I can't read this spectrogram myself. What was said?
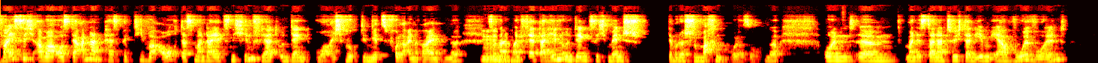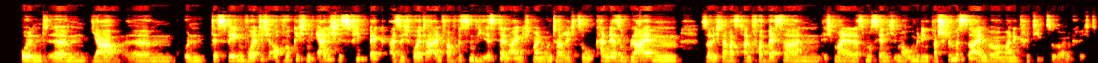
weiß ich aber aus der anderen Perspektive auch, dass man da jetzt nicht hinfährt und denkt, boah, ich wirke dem jetzt voll einen rein, ne? Mhm. sondern man fährt da hin und denkt sich, Mensch, der würde das schon machen oder so. Ne? Und ähm, man ist da natürlich dann eben eher wohlwollend. Und ähm, ja, ähm, und deswegen wollte ich auch wirklich ein ehrliches Feedback. Also ich wollte einfach wissen, wie ist denn eigentlich mein Unterricht so? Kann der so bleiben? Soll ich da was dran verbessern? Ich meine, das muss ja nicht immer unbedingt was Schlimmes sein, wenn man mal eine Kritik zu hören kriegt.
